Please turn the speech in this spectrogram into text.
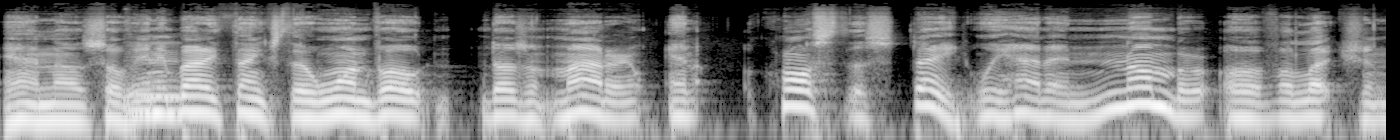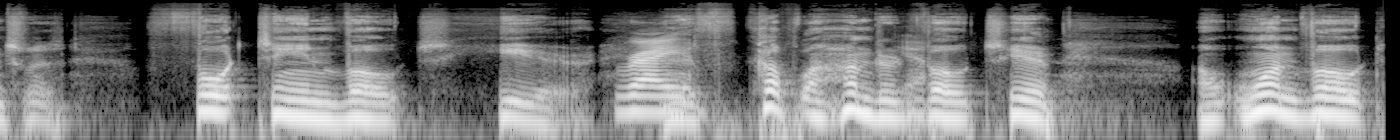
And uh, so if anybody thinks their one vote doesn't matter, and across the state, we had a number of elections with 14 votes here, Right. and a couple of hundred votes here. Uh, one vote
